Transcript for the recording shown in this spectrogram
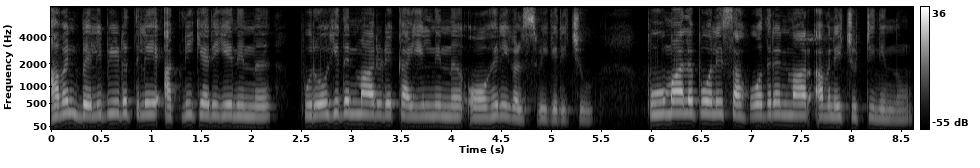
അവൻ ബലിപീഠത്തിലെ അഗ്നിക്കരികെ നിന്ന് പുരോഹിതന്മാരുടെ കയ്യിൽ നിന്ന് ഓഹരികൾ സ്വീകരിച്ചു. പൂമാല പോലെ സഹോദരന്മാർ അവനെ ചുറ്റി നിന്നു.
